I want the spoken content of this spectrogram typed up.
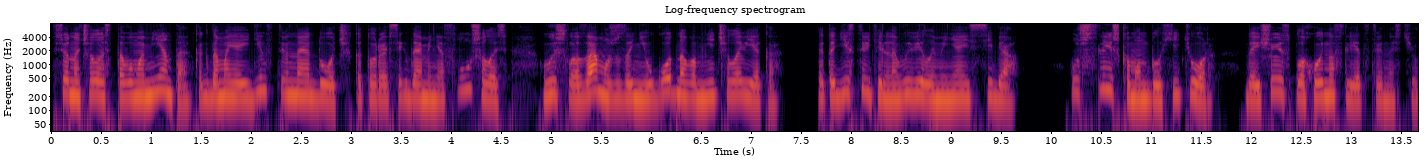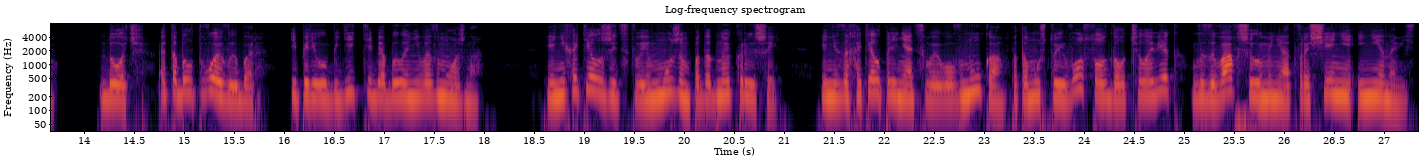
Все началось с того момента, когда моя единственная дочь, которая всегда меня слушалась, вышла замуж за неугодного мне человека. Это действительно вывело меня из себя. Уж слишком он был хитер, да еще и с плохой наследственностью. Дочь, это был твой выбор, и переубедить тебя было невозможно. Я не хотел жить с твоим мужем под одной крышей. Я не захотел принять своего внука, потому что его создал человек, вызывавший у меня отвращение и ненависть.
